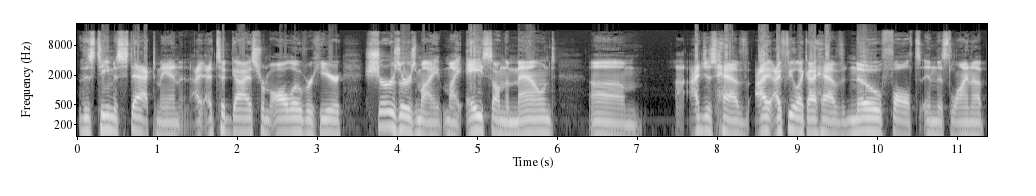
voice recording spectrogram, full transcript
This team is stacked, man. I, I took guys from all over here. Scherzer's my my ace on the mound. Um, I just have I, I feel like I have no fault in this lineup.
